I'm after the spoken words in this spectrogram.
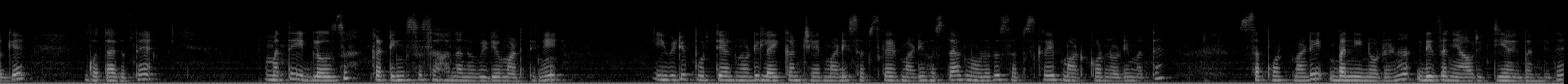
ಬಗ್ಗೆ ಗೊತ್ತಾಗುತ್ತೆ. ಮತ್ತು ಈ ಬ್ಲೌಸ್ ಕಟ್ಟಿಂಗ್ಸು ಸಹ ನಾನು ವಿಡಿಯೋ ಮಾಡ್ತೀನಿ. ಈ ವಿಡಿಯೋ ಪೂರ್ತಿಯಾಗಿ ನೋಡಿ ಲೈಕ್ ಆ್ಯಂಡ್ ಶೇರ್ ಮಾಡಿ ಸಬ್ಸ್ಕ್ರೈಬ್ ಮಾಡಿ. ಹೊಸದಾಗಿ ನೋಡೋರು ಸಬ್ಸ್ಕ್ರೈಬ್ ಮಾಡ್ಕೊಂಡು ನೋಡಿ ಮತ್ತು ಸಪೋರ್ಟ್ ಮಾಡಿ, ಬನ್ನಿ ನೋಡೋಣ ಡಿಸೈನ್ ಯಾವ ರೀತಿಯಾಗಿ ಬಂದಿದೆ.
